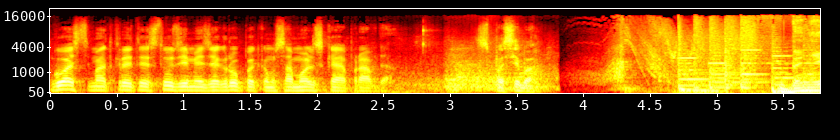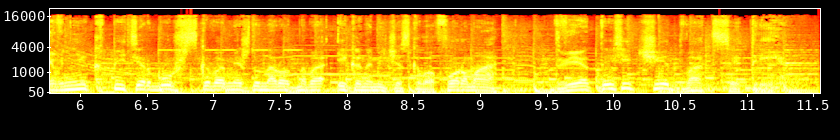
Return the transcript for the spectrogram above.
гостем открытой студии медиагруппы «Комсомольская правда». Спасибо. Дневник Петербургского международного экономического форума 2023.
